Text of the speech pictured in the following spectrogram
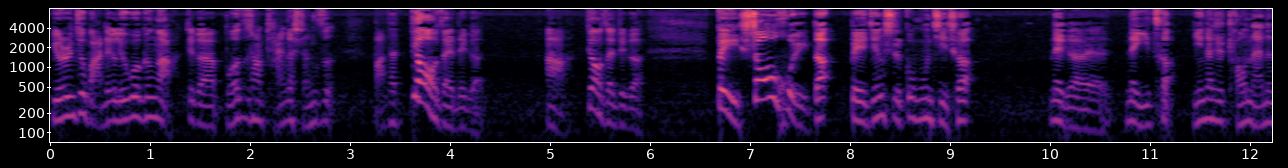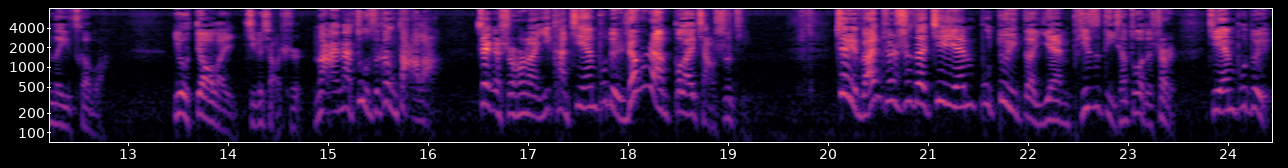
有人就把这个刘国庚啊，这个脖子上缠个绳子，把他吊在这个，啊，吊在这个被烧毁的北京市公共汽车那个那一侧，应该是朝南的那一侧吧，又吊了几个小时，那那肚子更大了。这个时候呢，一看戒严部队仍然不来抢尸体，这完全是在戒严部队的眼皮子底下做的事儿。戒严部队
